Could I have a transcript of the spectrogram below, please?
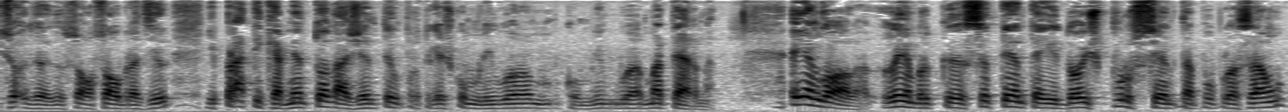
só, só, só o Brasil, e praticamente toda a gente tem o português como língua, como língua materna. Em Angola, lembro que 72% da população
